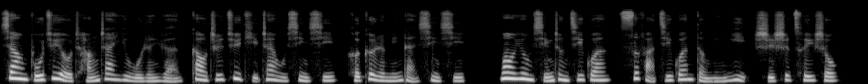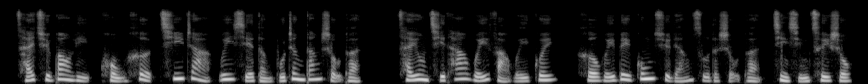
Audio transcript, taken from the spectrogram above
向不具有偿债义务人员告知具体债务信息和个人敏感信息，冒用行政机关、司法机关等名义实施催收。采取暴力、恐吓、欺诈、威胁等不正当手段，采用其他违法违规和违背公序良俗的手段进行催收。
